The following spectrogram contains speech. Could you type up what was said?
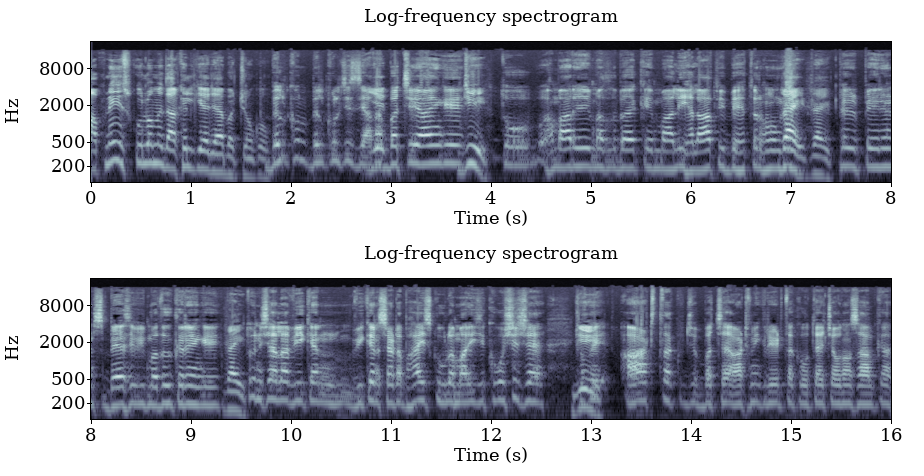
اپنے اسکولوں میں داخل کیا جائے بچوں کو بالکل بالکل جی زیادہ بچے آئیں گے جی۔ تو ہمارے مطلب ہے کہ مالی حالات بھی بہتر ہوں گے Right, right. پھر پیرنٹس ویسے بھی مدد کریں گے Right. تو انشاءاللہ we can we can set up high school ہماری یہ کوشش ہے جی۔ آٹھ تک جو بچہ آٹھویں گریڈ تک ہوتا ہے چودہ سال کا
